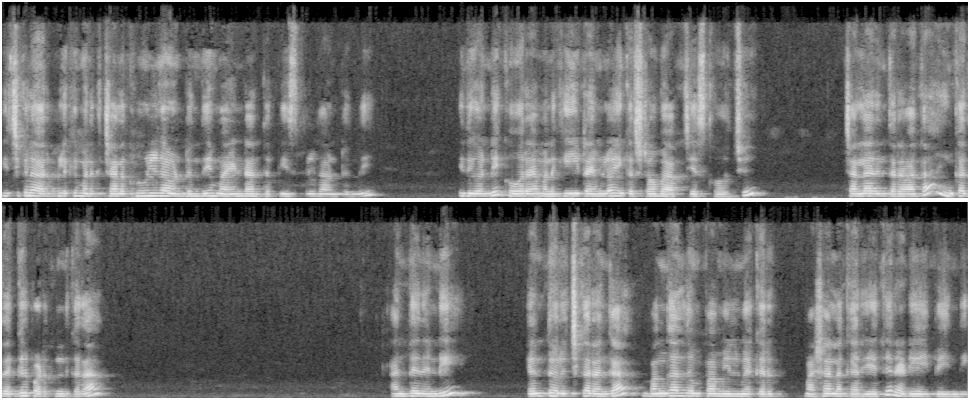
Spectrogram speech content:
పిచ్చుకల అరుపులకి మనకి చాలా కూల్గా ఉంటుంది. మైండ్ అంతా పీస్ఫుల్గా ఉంటుంది. ఇదిగోండి కూర మనకి ఈ టైంలో ఇంకా స్టవ్ ఆఫ్ చేసుకోవచ్చు. చల్లారిన తర్వాత ఇంకా దగ్గర పడుతుంది కదా? అంతేనండి. ఎంతో రుచికరంగా బంగాళదుంప మిల్ మేకర్ మసాలా కర్రీ అయితే రెడీ అయిపోయింది.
